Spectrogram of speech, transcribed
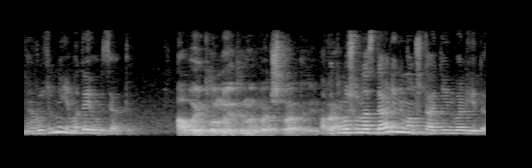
Ми розуміємо, де його взяти? А ви плануєте на 24 рік? А так? тому що у нас далі немає в штаті інваліда.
